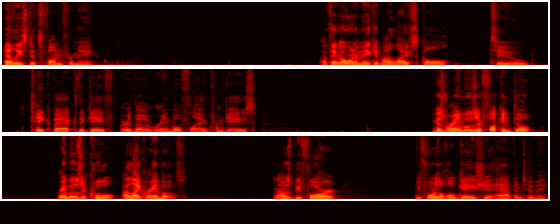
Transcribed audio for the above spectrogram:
At least it's fun for me. I think I want to make it my life's goal to take back the gay f- or the rainbow flag from gays. Because rainbows are fucking dope. Rainbows are cool. I like rainbows. And I was before before the whole gay shit happened to me.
